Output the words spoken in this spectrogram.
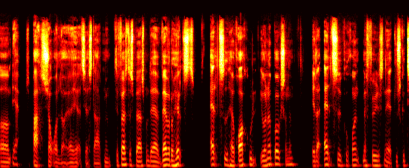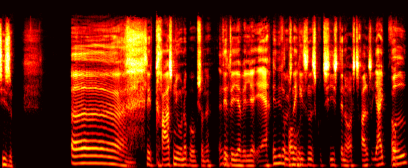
om, ja, bare sjov og løjer her til at starte med. Det første spørgsmål det er, hvad vil du helst? Altid have rockuld i underbukserne, eller altid gå rundt med følelsen af, at du skal tisse? Øh, lidt krasen i underbukserne. En det er lille- det, jeg vælger. Ja, en lille følelsen af hele tiden at skulle tisse, den er også træls. Jeg har ikke prøvet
